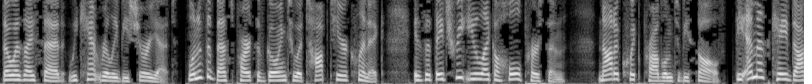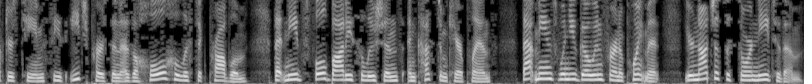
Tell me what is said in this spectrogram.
Though, as I said, we can't really be sure yet. One of the best parts of going to a top tier clinic is that they treat you like a whole person not a quick problem to be solved. The MSK doctors team sees each person as a whole holistic problem that needs full body solutions and custom care plans. That means when you go in for an appointment, you're not just a sore knee to them.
